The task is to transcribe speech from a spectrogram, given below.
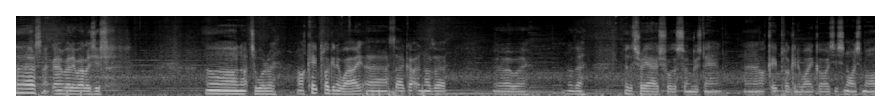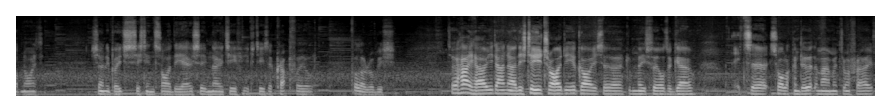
Uh, it's not going very well, is it? Oh, not to worry. I'll keep plugging away. Uh, so I've got another, uh, another, another three hours before the sun goes down. Uh, I'll keep plugging away, guys. It's a nice mild night. Certainly beats sitting inside the house, even though it, if it is a crap field, full of rubbish. So hey ho, you don't know this, do you try, do you guys, uh, these fields a go? It's, uh, it's all I can do at the moment, I'm afraid,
